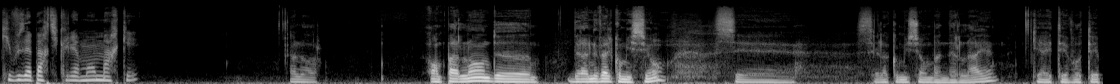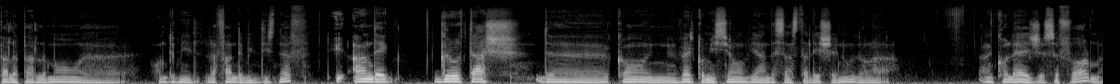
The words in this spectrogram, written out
qui vous a particulièrement marqué? Alors, en parlant de, de la nouvelle commission, c'est la commission van der Leyen qui a été votée par le Parlement euh, en 2000, la fin 2019. Un des gros tâches de, quand une nouvelle commission vient de s'installer chez nous, dans la, un collège se forme,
